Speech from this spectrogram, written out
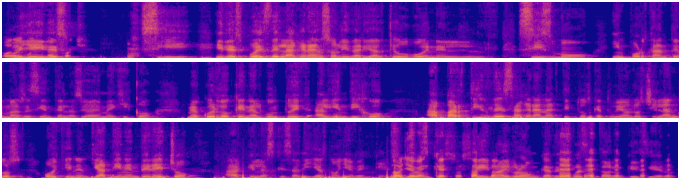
Oye, y después, sí, y después de la gran solidaridad que hubo en el sismo importante más reciente en la Ciudad de México, me acuerdo que en algún tuit alguien dijo, a partir de esa gran actitud que tuvieron los chilangos, hoy tienen, ya tienen derecho a que las quesadillas no lleven queso. No lleven queso, Sí, no hay bronca después de todo lo que hicieron.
